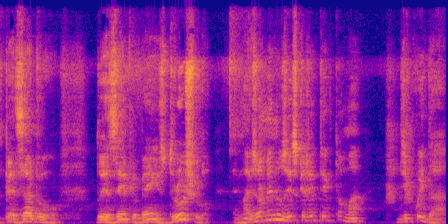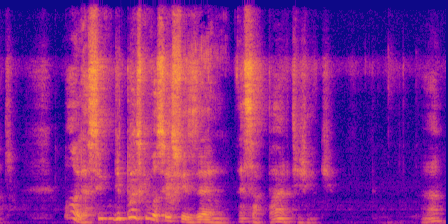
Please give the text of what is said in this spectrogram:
Apesar do, do exemplo bem esdrúxulo, é mais ou menos isso que a gente tem que tomar de cuidado. Olha, se, depois que vocês fizeram essa parte, gente, tá?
